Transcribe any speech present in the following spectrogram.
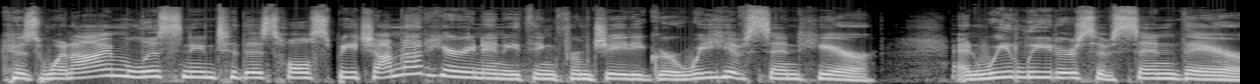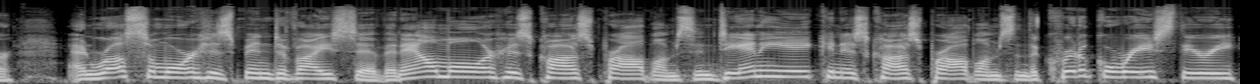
Because when I'm listening to this whole speech, I'm not hearing anything from J.D. Greear. We have sinned here, and we leaders have sinned there. And Russell Moore has been divisive, and Al Mohler has caused problems, and Danny Akin has caused problems, and the critical race theory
